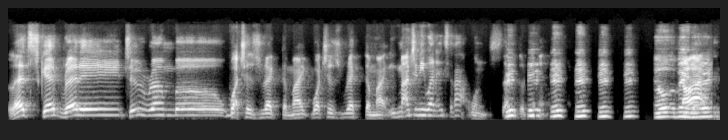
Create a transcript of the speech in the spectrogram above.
Let's get ready to rumble. Watch us wreck the mic. Watch us wreck the mic. Imagine he went into that once. That's good, wasn't it? know what I mean?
